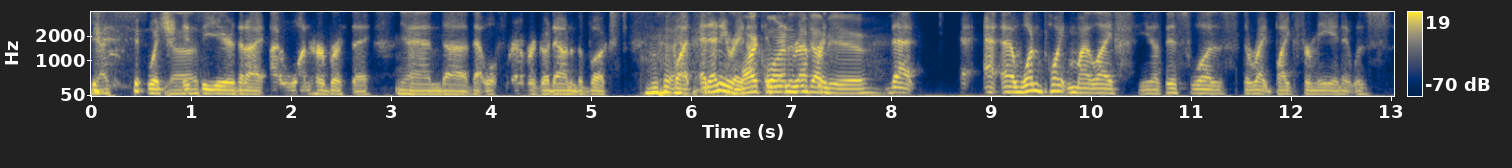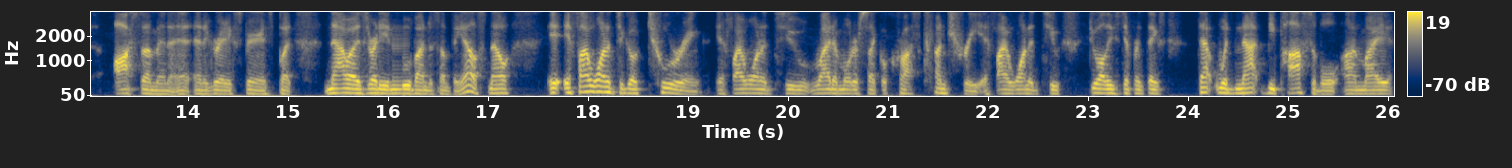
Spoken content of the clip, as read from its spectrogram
yes, which is the year that I, I won her birthday, Yeah. and uh, that will forever go down in the books. But at any rate, Mark I can one the reference W. that at, at one point in my life, you know, this was the right bike for me, and it was awesome and, and a great experience. But now I was ready to move on to something else. Now, i- if I wanted to go touring, if I wanted to ride a motorcycle cross country, if I wanted to do all these different things, that would not be possible on my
